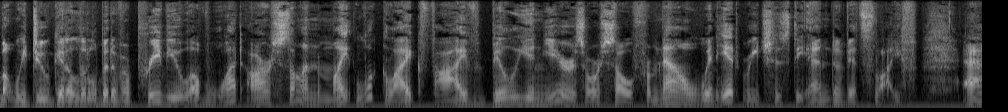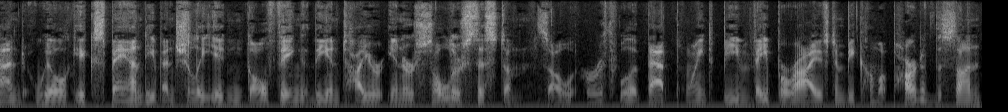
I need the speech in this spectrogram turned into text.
But we do get a little bit of a preview of what our sun might look like 5 billion years or so from now when it reaches the end of its life and will expand eventually engulfing the entire inner solar system. So Earth will at that point be vaporized and become a part of the sun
